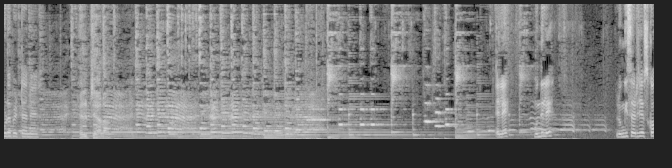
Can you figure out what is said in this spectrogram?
కూడా పెట్టానే. హెల్ప్ చేయాలా? ఎలే ముందులే లుంగి సరి చేసుకో.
